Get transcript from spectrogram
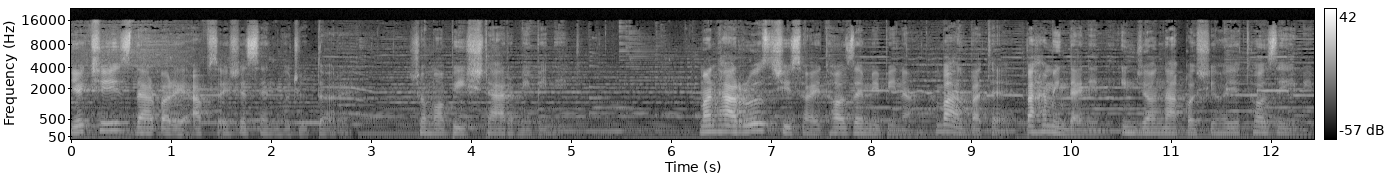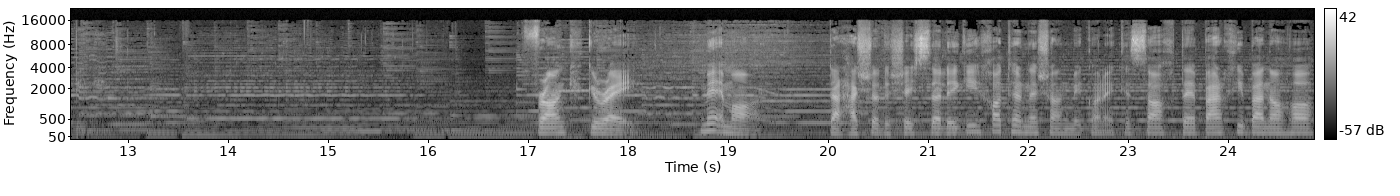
یک چیز درباره افزایش سن وجود داره. شما بیشتر می‌بینید. من هر روز چیزهای تازه می‌بینم و البته به همین دلیل اینجا نقاشی های تازه می‌بینید فرانک گری معمار در 86 سالگی خاطر نشان می‌کنه که ساخت برخی بناها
